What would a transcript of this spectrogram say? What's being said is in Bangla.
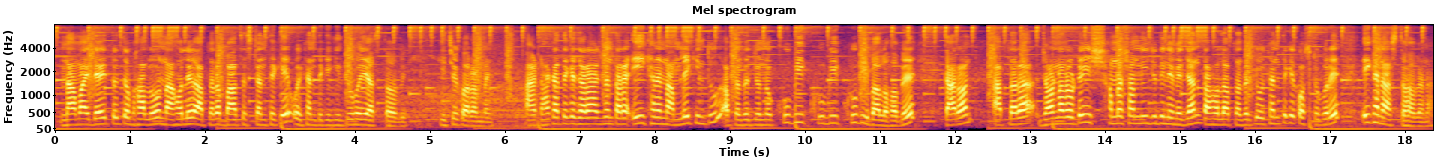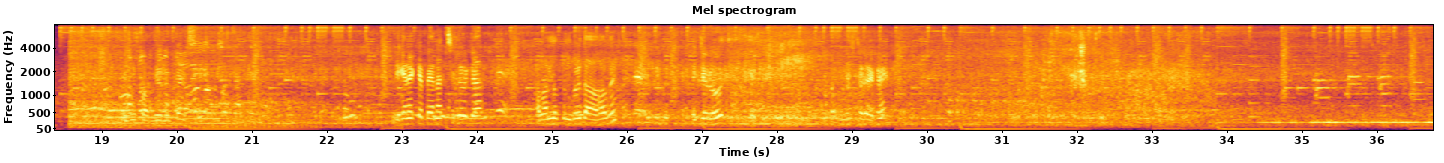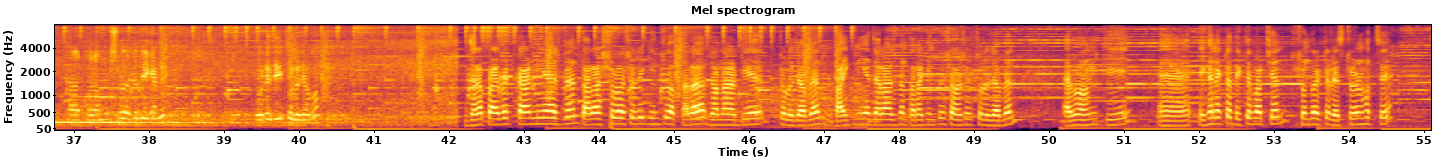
নামাই দেয়, তো তো ভালো, না হলে আপনারা বাস স্ট্যান্ড থেকে ওইখান থেকে কিন্তু হয়ে আসতে হবে। কিছু করার নাই। আর ঢাকা থেকে যারা আসবেন, তারা এইখানে নামলেই কিন্তু আপনাদের জন্য খুবই খুবই খুবই ভালো হবে। কারণ আপনারা ঝর্ণা রোডেই সামনাসামনি যদি নেমে যান, তাহলে আপনাদেরকে ওইখান থেকে কষ্ট করে এইখানে আসতে হবে না। এখানে একটা ব্যানার ছিল ওইটা আবার নতুন করে দেওয়া হবে। একটি রোড জিনিসটা দেখায় তারপর আমরা সোজাসুজি এখানে। রোডে দিয়ে চলে যাব। যারা প্রাইভেট কার নিয়ে আসবেন তারা সরাসরি কিন্তু আপনারা জনার দিয়ে চলে যাবেন। বাইক নিয়ে যারা আসবেন তারা কিন্তু সরাসরি চলে যাবেন। এবং কি এখানে একটা দেখতে পাচ্ছেন সুন্দর একটা রেস্টুরেন্ট হচ্ছে।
